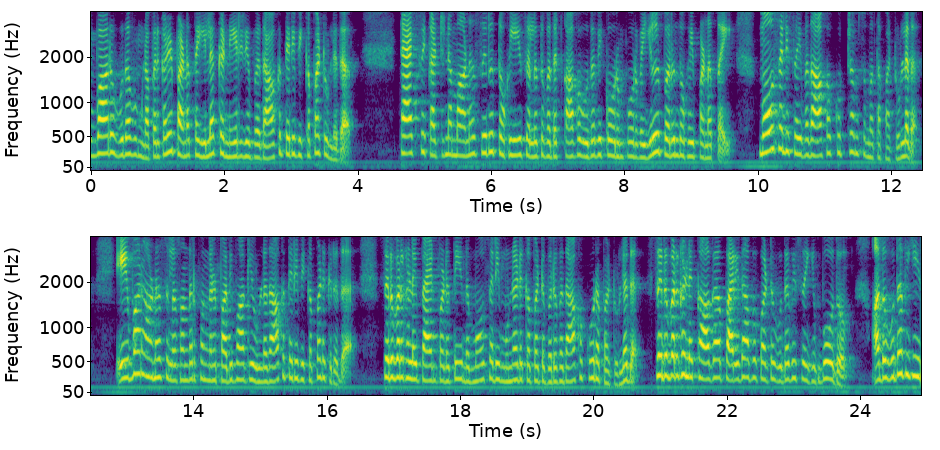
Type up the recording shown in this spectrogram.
இவ்வாறு உதவும் நபர்கள் பணத்தை இழக்க நேரிடுவதாக தெரிவிக்கப்பட்டுள்ளது. டாக்ஸி கட்டணமான சிறு தொகையை செலுத்துவதற்காக உதவி கோரும் போர்வையில் பெருந்தொகை பணத்தை மோசடி செய்வதாக குற்றம் சுமத்தப்பட்டுள்ளது. இவ்வாறான சில சந்தர்ப்பங்கள் பதிவாகியுள்ளதாக தெரிவிக்கப்படுகிறது. சிறுவர்களை பயன்படுத்தி இந்த மோசடி முன்னெடுக்கப்பட்டு வருவதாக கூறப்பட்டுள்ளது. சிறுவர்களுக்காக பரிதாபப்பட்டு உதவி செய்யும் போதும் அந்த உதவியை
